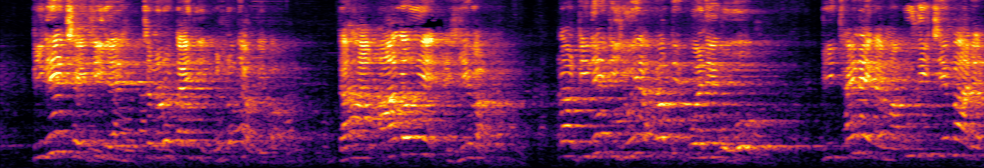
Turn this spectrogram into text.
။ဒီနေ့ချိန်ထိလည်းကျွန်တော်တို့တိုင်းပြည်မလွတ်မြောက်သေးပါဘူး။ဒါဟာအားလုံးရဲ့အရေးပါပဲ။အဲ့တော့ဒီနေ့ဒီရိုးရာကောက်တစ်ပွဲလေးကိုဒီထိုင်းနိုင်ငံမှာဦးစီးချင်းပါတဲ့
